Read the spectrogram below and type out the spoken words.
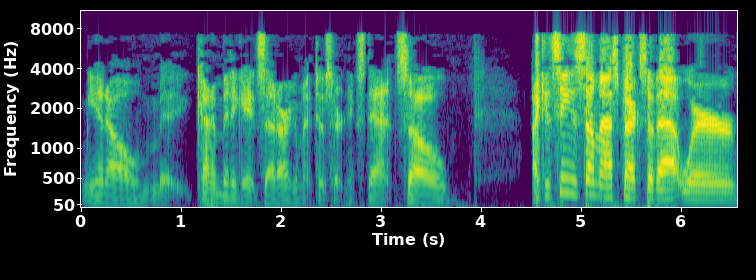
you know, kind of mitigates that argument to a certain extent. So I can see some aspects of that where,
